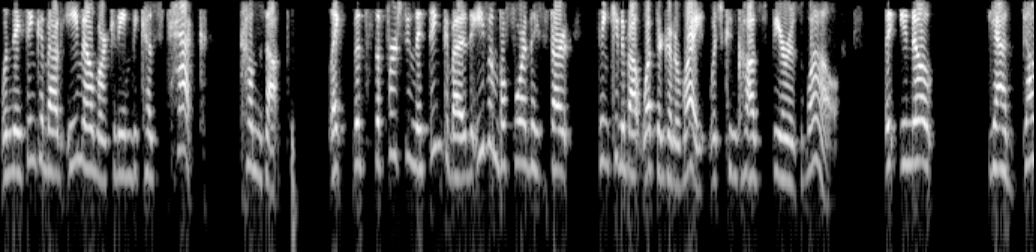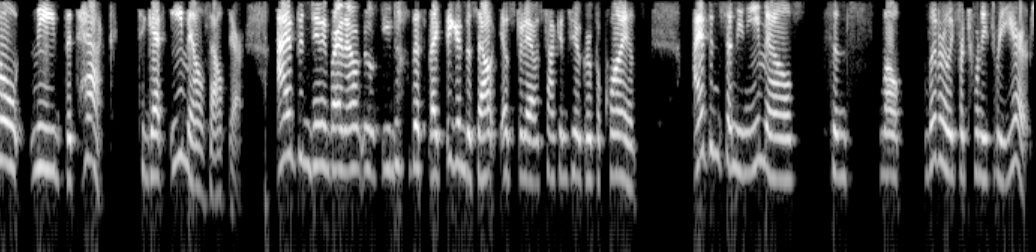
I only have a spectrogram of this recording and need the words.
when they think about email marketing because tech comes up. Like that's the first thing they think about, even before they start thinking about what they're going to write, which can cause fear as well. But you know, yeah, don't need the tech to get emails out there. I've been doing, Brian, I don't know if you know this, but I figured this out yesterday. I was talking to a group of clients. I've been sending emails since, well, literally for 23 years,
